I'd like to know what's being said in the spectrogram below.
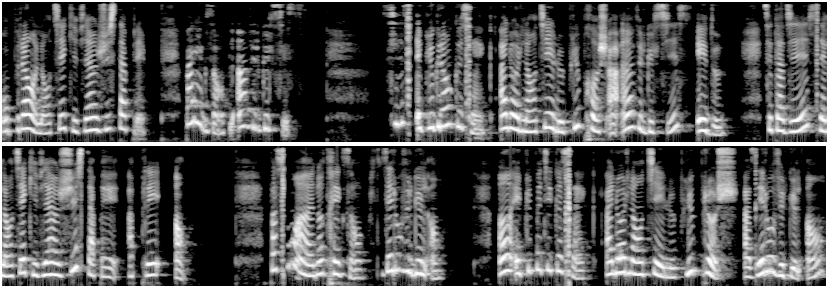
on prend l'entier qui vient juste après. Par exemple, 1,6. 6 est plus grand que 5, alors l'entier le plus proche à 1,6 est 2. C'est-à-dire, c'est l'entier qui vient juste après, après 1. Passons à un autre exemple, 0,1. 1 est plus petit que 5, alors l'entier le plus proche à 0,1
